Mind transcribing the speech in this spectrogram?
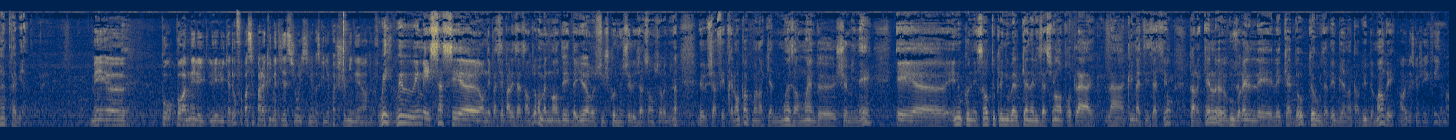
ah, très bien. Mais euh, pour, pour amener les, les- les cadeaux, il faut passer par la climatisation ici, hein, parce qu'il n'y a pas de cheminée à Radio Oui, oui, oui, oui, mais ça, c'est. euh, on est passé par les ascenseurs. On m'a demandé d'ailleurs si je connaissais les ascenseurs et tout ça. Euh, ça fait très longtemps que maintenant qu'il y a de moins en moins de cheminées. Et, euh, et nous connaissons toutes les nouvelles canalisations, entre autres la, la climatisation, par laquelle euh, vous aurez les, les cadeaux que vous avez bien entendu demandé. Ah oui, parce que j'ai écrit, moi,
